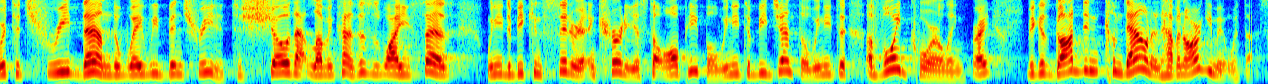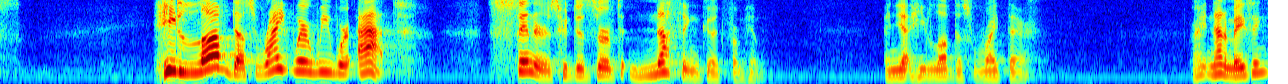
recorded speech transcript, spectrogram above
We're to treat them the way we've been treated, to show that loving kindness. This is why he says we need to be considerate and courteous to all people. We need to be gentle. We need to avoid quarreling, right? Because God didn't come down and have an argument with us. He loved us right where we were at, sinners who deserved nothing good from Him. And yet He loved us right there. Right? Isn't that amazing?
